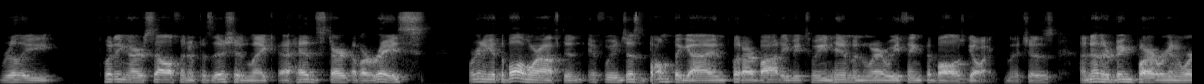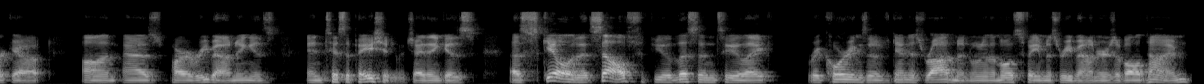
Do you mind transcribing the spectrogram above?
really putting ourselves in a position like a head start of a race we're going to get the ball more often if we just bump the guy and put our body between him and where we think the ball is going, which is another big part we're going to work out on as part of rebounding is anticipation, which I think is a skill in itself. If you listen to like recordings of Dennis Rodman, one of the most famous rebounders of all time,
